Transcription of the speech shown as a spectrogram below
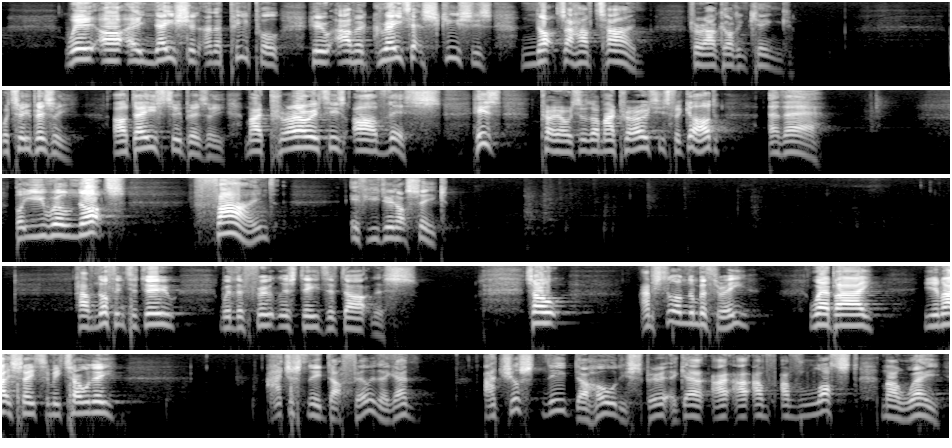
We are a nation and a people who have a great excuses not to have time for our God and King. We're too busy. Our day's too busy. My priorities are this. His priorities or my priorities for God are there. But you will not find if you do not seek. have nothing to do with the fruitless deeds of darkness. So, I'm still on number three, whereby you might say to me, Tony, I just need that feeling again. I just need the Holy Spirit again. I, have I've lost my way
